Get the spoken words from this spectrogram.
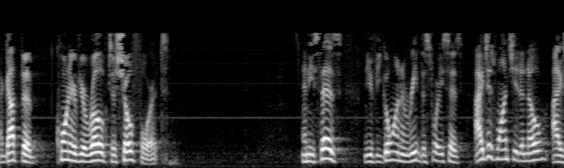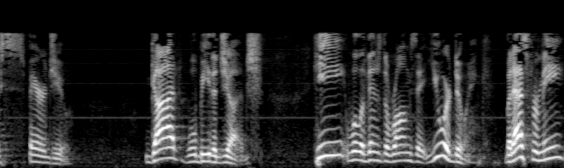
I got the corner of your robe to show for it. And he says, if you go on and read the story, he says, I just want you to know I spared you. God will be the judge. He will avenge the wrongs that you are doing. But as for me,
